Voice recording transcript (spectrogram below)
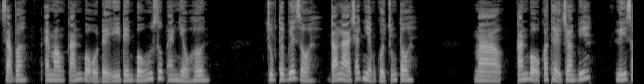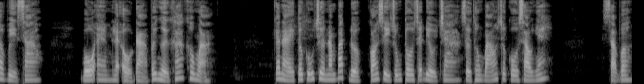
Dạ vâng, em mong cán bộ để ý đến bố giúp em nhiều hơn. Chúng tôi biết rồi, đó là trách nhiệm của chúng tôi. Mà cán bộ có thể cho em biết lý do vì sao bố em lại ẩu đả với người khác không ạ? Cái này tôi cũng chưa nắm bắt được, có gì chúng tôi sẽ điều tra rồi thông báo cho cô sau nhé. Dạ vâng,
